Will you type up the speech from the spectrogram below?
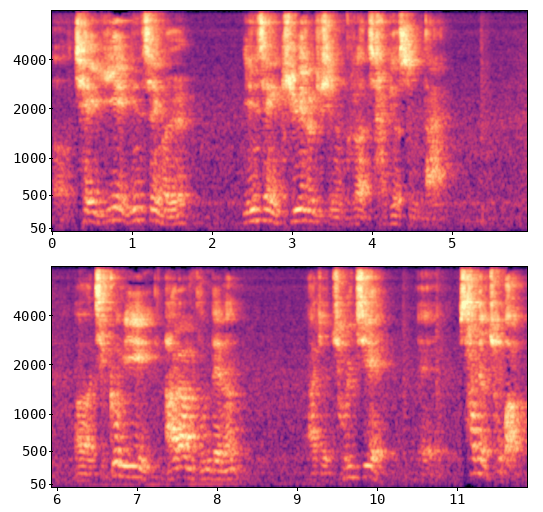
어, 제2의 인생을 인생의 기회를 주시는 그러한 자비였습니다. 어, 지금 이 아람 군대는 아주 졸지에 예, 사면 초과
